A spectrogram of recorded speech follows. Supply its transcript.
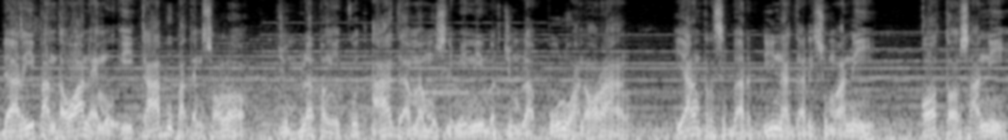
Dari pantauan MUI Kabupaten Solok Jumlah pengikut agama muslim ini berjumlah puluhan orang Yang tersebar di Nagari Sumani, Kotosani,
